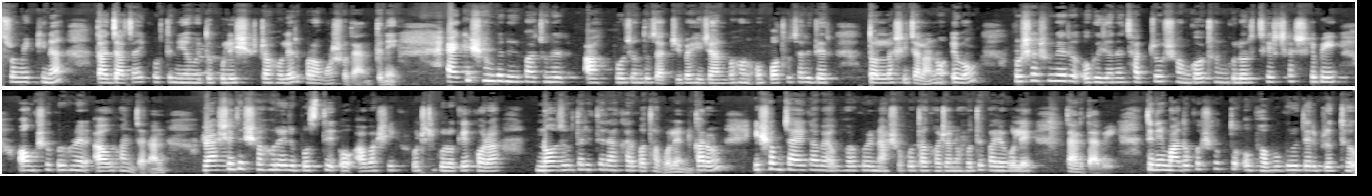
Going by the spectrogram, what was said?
শ্রমিক কিনা তা যাচাই করতে নিয়মিত পুলিশ টহলের পরামর্শ দেন তিনি। একই সঙ্গে নির্বাচনের আগ পর্যন্ত যাত্রীবাহী যানবাহন ও পথচারীদের তল্লাশি চালানো এবং প্রশাসনের অভিযানে ছাত্র সংগঠনগুলোর স্বেচ্ছাসেবী অংশগ্রহণের আহ্বান জানান। রাশিদের শহরের বস্তি ও আবাসিক হোটেলগুলোকে করা নজরদারিতে রাখার কথা বলেন, কারণ এসব জায়গা ব্যবহার করে নাশকতা ঘটানো হতে পারে বলে তার দাবি। তিনি মাদকাসক্ত ও ভবগুরুদের বিরুদ্ধেও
